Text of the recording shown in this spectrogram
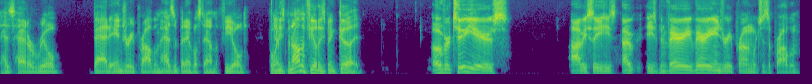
has had a real bad injury problem, hasn't been able to stay on the field. But when he's been on the field, he's been good. Over two years, Obviously, he's uh, he's been very very injury prone, which is a problem.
